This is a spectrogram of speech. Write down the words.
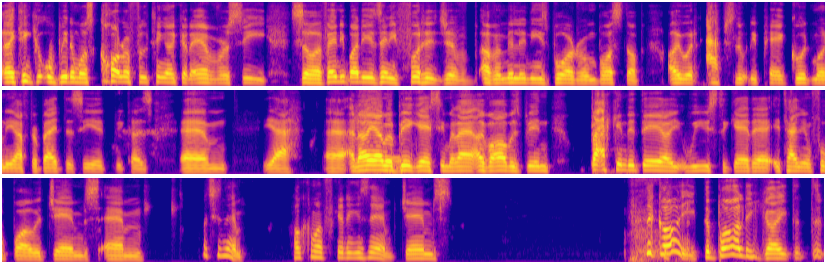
I think it would be the most colourful thing I could ever see. So if anybody has any footage of, of a Milanese boardroom bust up, I would absolutely pay good money after bad to see it because um yeah. Uh, and I am a big AC Milan. I've always been back in the day. I, we used to get uh, Italian football with James. Um, what's his name? How come I'm forgetting his name? James. The guy, the baldy guy, the, the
